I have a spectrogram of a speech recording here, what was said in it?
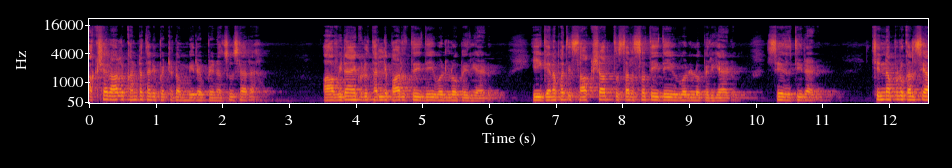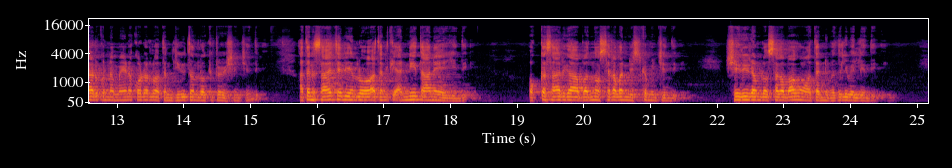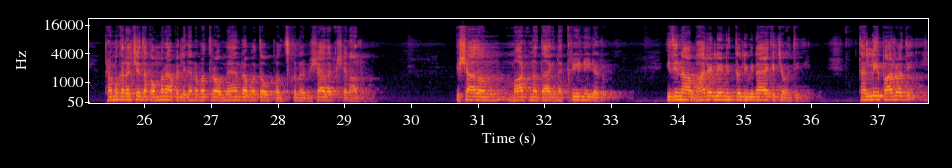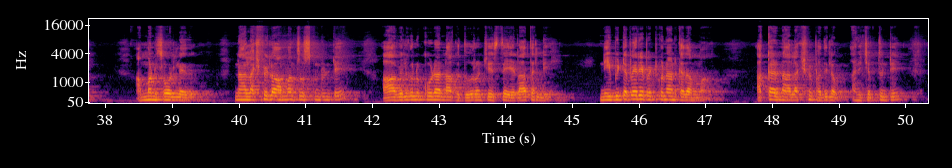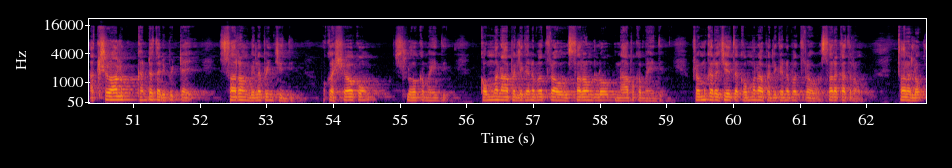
అక్షరాలు కంటతడి పెట్టడం మీరు ఎప్పుడైనా చూసారా ఆ వినాయకుడు తల్లి పార్వతీదేవి ఒడిలో పెరిగాడు. ఈ గణపతి సాక్షాత్తు సరస్వతీదేవి ఒడిలో పెరిగాడు. సేద తీరాడు. చిన్నప్పుడు కలిసి ఆడుకున్న మేనకోడలు అతని జీవితంలోకి ప్రవేశించింది. అతని సాహచర్యంలో అతనికి అన్నీ తానే అయ్యింది. ఒక్కసారిగా ఆ బంధం సెలవని నిష్క్రమించింది. శరీరంలో సగభాగం అతన్ని వదిలి వెళ్ళింది. ప్రముఖ రచయిత కొమ్మనాపల్లి గణపతిరావు మేనరావుతో పంచుకున్న విషాద క్షణాలు. విషాదం మాటన దాగిన క్రీడీడరు ఇది నా భార్య లేని తొలి వినాయక చవితి. తల్లి పార్వతి అమ్మను చూడలేదు. నా లక్ష్మిలో అమ్మను చూసుకుంటుంటే ఆ వెలుగును కూడా నాకు దూరం చేస్తే ఎలా తల్లి? నీ బిడ్డ పేరే పెట్టుకున్నాను కదమ్మా. అక్కడ నా లక్ష్మి పదిలం అని చెప్తుంటే అక్షరాలు కంట తడిపెట్టాయి. స్వరం విలపించింది. ఒక శోకం శ్లోకమైంది. కొమ్మనాపల్లి గణపతిరావు స్వరంలో జ్ఞాపకమైంది. ప్రముఖ రచయిత కొమ్మనాపల్లి గణపతిరావు స్వరకథనం త్వరలో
